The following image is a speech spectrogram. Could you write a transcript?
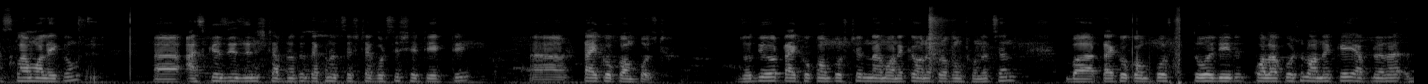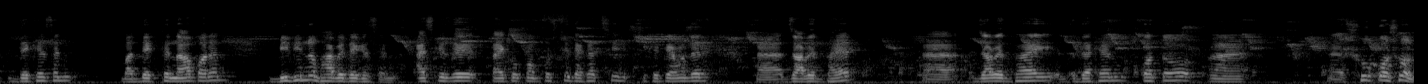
আসসালামু আলাইকুম। আজকে যে জিনিসটা আপনাদের দেখানোর চেষ্টা করছি, সেটি একটি টাইকো কম্পোস্ট যদিও টাইকো কম্পোস্টের নাম অনেকে অনেক রকম শুনেছেন, বা টাইকো কম্পোস্ট তৈরির কলা কৌশল অনেকেই আপনারা দেখেছেন বা দেখতে নাও পারেন, বিভিন্নভাবে দেখেছেন। আজকে যে টাইকো কম্পোস্টটি দেখাচ্ছি, সেটি আমাদের জাভেদ ভাইয়ের। জাভেদ ভাই, দেখেন কত সুকৌশল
